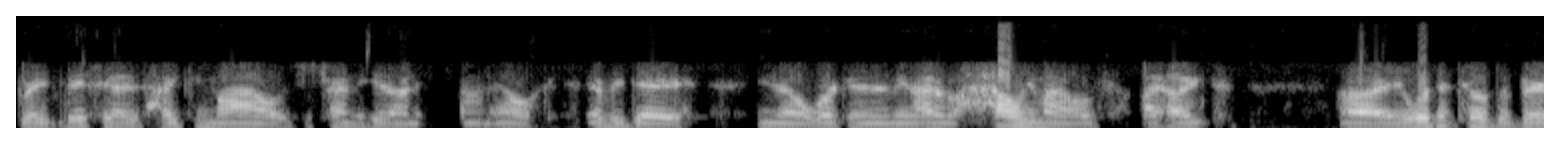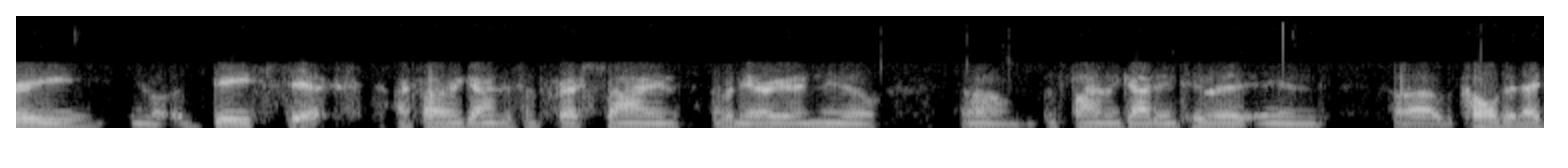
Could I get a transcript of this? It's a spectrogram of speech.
great. Basically, I was hiking miles, just trying to get on on elk every day. You know, working. I mean, I don't know how many miles I hiked. Uh, it wasn't until the very, you know, day six, I finally got into some fresh sign of an area I knew. Um, finally got into it and uh, called a nice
